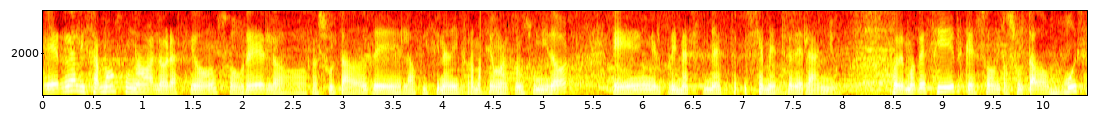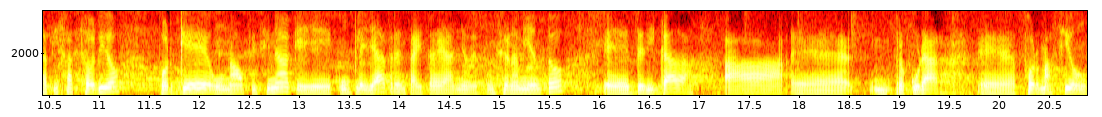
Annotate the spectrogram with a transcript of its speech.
Ayer realizamos una valoración sobre los resultados de la Oficina de Información al Consumidor en el primer semestre, del año. Podemos decir que son resultados muy satisfactorios porque una oficina que cumple ya 33 años de funcionamiento eh, dedicada a eh, procurar eh, formación,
